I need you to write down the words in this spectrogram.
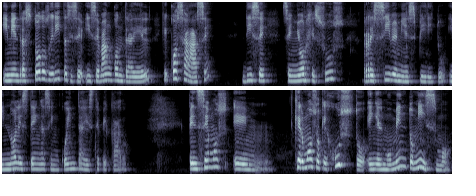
Y mientras todos gritan y se, y se van contra él, ¿qué cosa hace? Dice, Señor Jesús, recibe mi espíritu y no les tengas en cuenta este pecado. Pensemos, eh, qué hermoso que justo en el momento mismo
